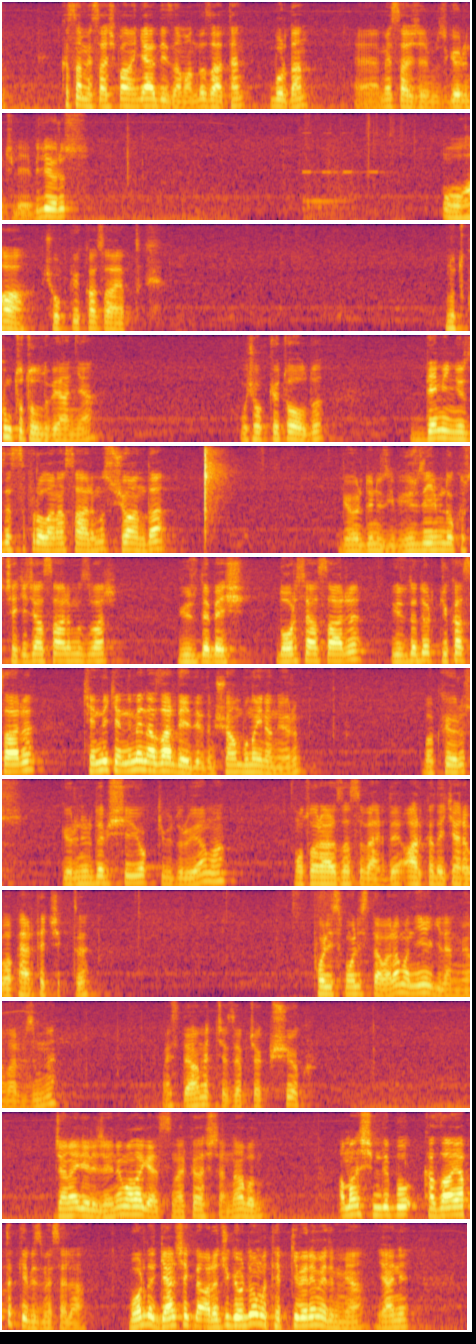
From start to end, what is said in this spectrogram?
Kısa mesaj falan geldiği zaman da zaten buradan e, mesajlarımızı görüntüleyebiliyoruz. Oha çok büyük kaza yaptık. Nutkum tutuldu bir an ya. Bu çok kötü oldu. Demin %0 olan hasarımız şu anda gördüğünüz gibi %29 çekici hasarımız var. %5 dorse hasarı, %4 yük hasarı. Kendi kendime nazar değdirdim. Şu an buna inanıyorum. Bakıyoruz. Görünürde bir şey yok gibi duruyor ama motor arızası verdi. Arkadaki araba perte çıktı. Polis molis de var ama niye ilgilenmiyorlar bizimle? Neyse devam edeceğiz. Yapacak bir şey yok. Cana geleceğine mala gelsin arkadaşlar. Ne yapalım? Ama şimdi bu kaza yaptık ya biz mesela. Bu arada gerçekten aracı gördüm ama tepki veremedim ya. Yani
